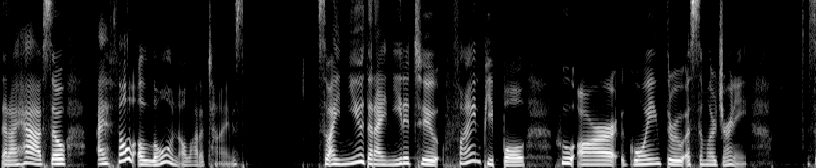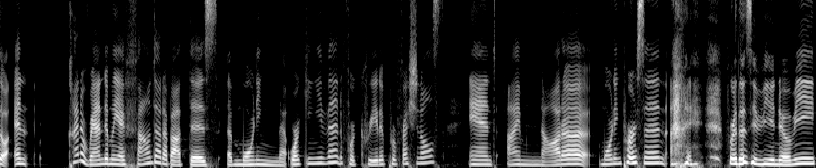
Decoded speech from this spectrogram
that I have. So I felt alone a lot of times. So I knew that I needed to find people who are going through a similar journey. So, and kind of randomly, I found out about this a morning networking event for creative professionals. And I'm not a morning person. for those of you who know me,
